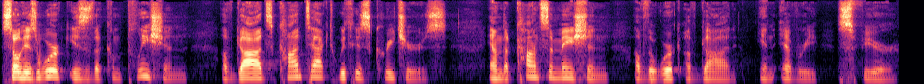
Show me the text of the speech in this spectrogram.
so his work is the completion of God's contact with his creatures and the consummation of the work of God in every sphere.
